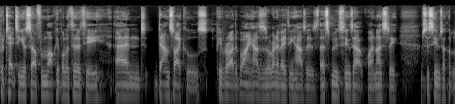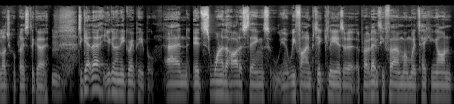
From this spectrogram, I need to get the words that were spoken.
protecting yourself from market volatility and down cycles. People are either buying houses or renovating houses. That smooths things out quite nicely. So it seems like a logical place to go. Mm. To get there, you're going to need great people. And it's one of the hardest things you know, we find, particularly as a, a private equity firm, when we're taking on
